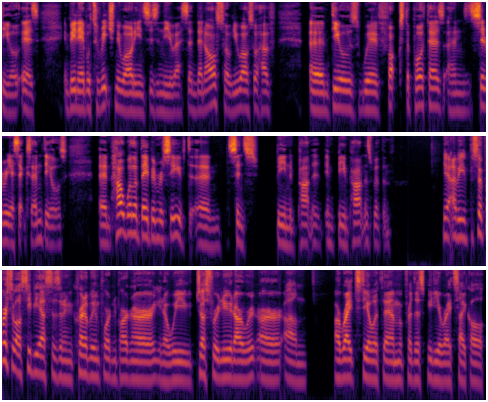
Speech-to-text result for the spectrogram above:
deal is in being able to reach new audiences in the US, and then also you also have um, deals with Fox Deportes and Sirius XM deals. Um, how well have they been received um, since being partner in being partners with them? Yeah, I mean, so first of all, CBS is an incredibly important partner. You know, we just renewed our our um, our rights deal with them for this media rights cycle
